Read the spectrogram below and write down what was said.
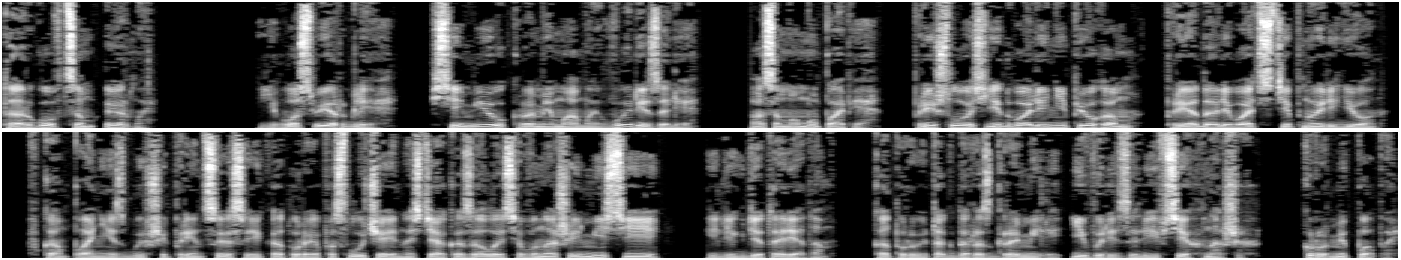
торговцам Эрмы. Его свергли, семью, кроме мамы, вырезали, а самому папе пришлось едва ли не пехом преодолевать степной регион в компании с бывшей принцессой, которая по случайности оказалась в нашей миссии или где-то рядом, которую тогда разгромили и вырезали всех наших, кроме папы.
